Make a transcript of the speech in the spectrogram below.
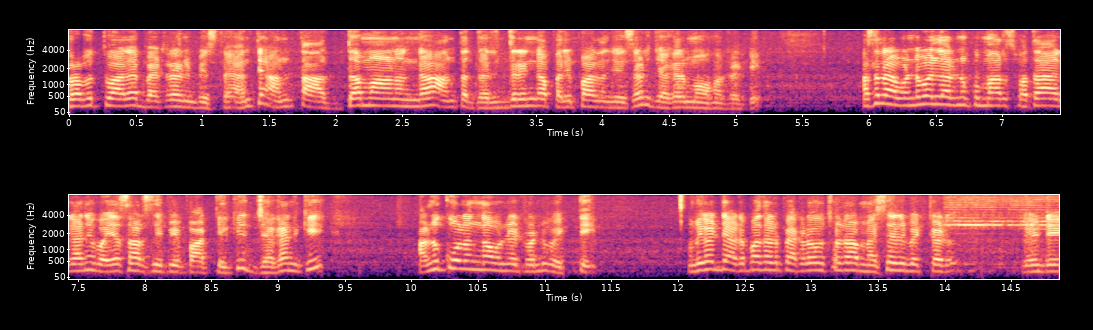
ప్రభుత్వాలే బెటర్ అనిపిస్తాయి. అంటే అంత అద్దమానంగా అంత దరిద్రంగా పరిపాలన చేశాడు జగన్మోహన్ రెడ్డి. అసలు ఆ ఉండవల్లి అరుణ్ కుమార్ స్వతహా కానీ వైఎస్ఆర్సీపీ పార్టీకి జగన్కి అనుకూలంగా ఉండేటువంటి వ్యక్తి. ఎందుకంటే అడపదడప ఎక్కడో చోట మెసేజ్ పెట్టాడు. ఏంటి?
